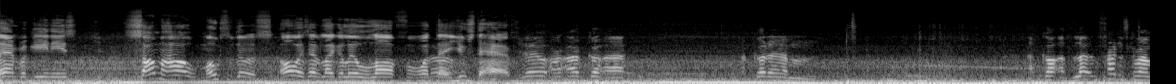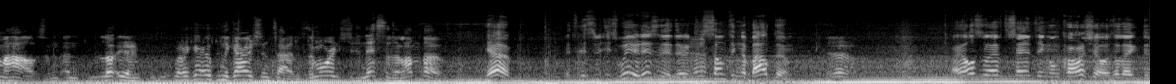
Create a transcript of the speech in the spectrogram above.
Lamborghinis. Somehow, most of them always have like a little love for what they Oh. used to have. You know, I've got a, I've got um, I've got a lot friends come around my house, and, and you know, when I get open the garage sometimes, they're more interested in this than the Lambo. Yeah, it's, it's, it's weird, isn't it? There's Yeah. just something about them. Yeah, I also have the same thing on car shows. So, like the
